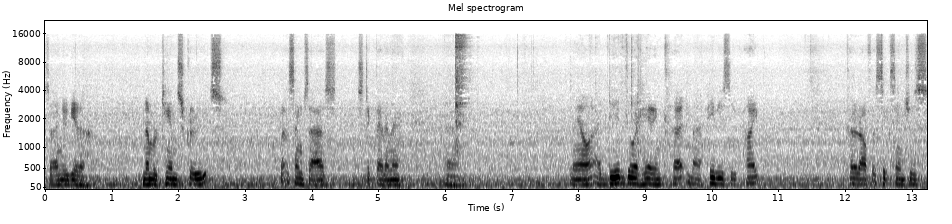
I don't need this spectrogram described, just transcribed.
So I'm to get a number 10 screw that's about the same size. Stick that in there. Uh, now I did go ahead and cut my PVC pipe. Cut it off at 6 inches.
